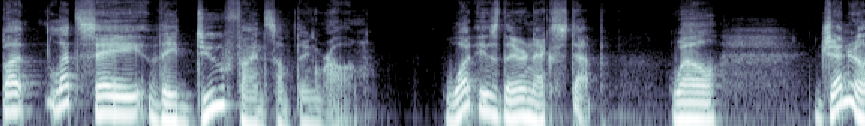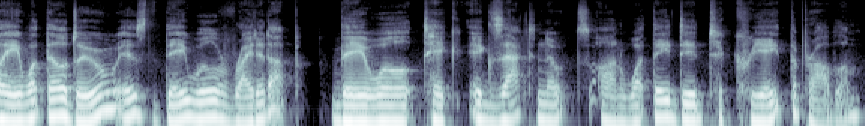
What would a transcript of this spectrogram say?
But let's say they do find something wrong. What is their next step? Well, generally, what they'll do is they will write it up. They will take exact notes on what they did to create the problem.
